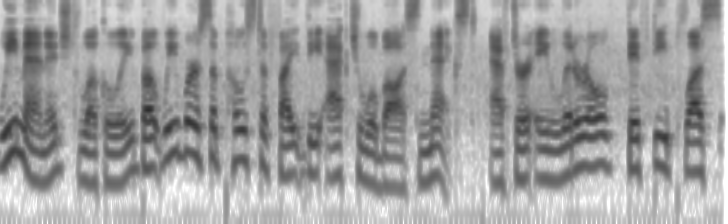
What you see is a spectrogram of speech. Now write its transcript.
We managed, luckily, but we were supposed to fight the actual boss next, after a literal 50 plus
